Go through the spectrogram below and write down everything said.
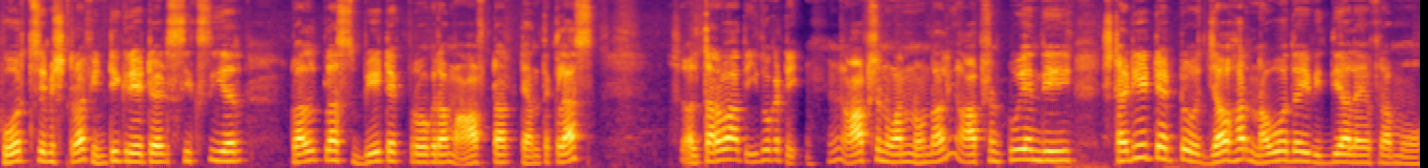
Fourth semester of integrated six year twelve plus BTech programme after tenth class. తర్వాత ఇదొకటి. ఆప్షన్ వన్ ఉండాలి. ఆప్షన్ టూ ఏంది? Studied Jawahar Navodaya Vidyalaya from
